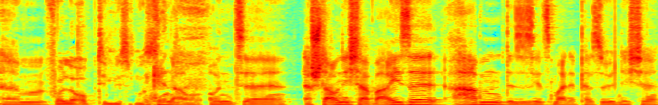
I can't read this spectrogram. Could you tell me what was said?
ja ähm, Voller Optimismus. Genau. Und äh, erstaunlicherweise haben, das ist jetzt meine persönliche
